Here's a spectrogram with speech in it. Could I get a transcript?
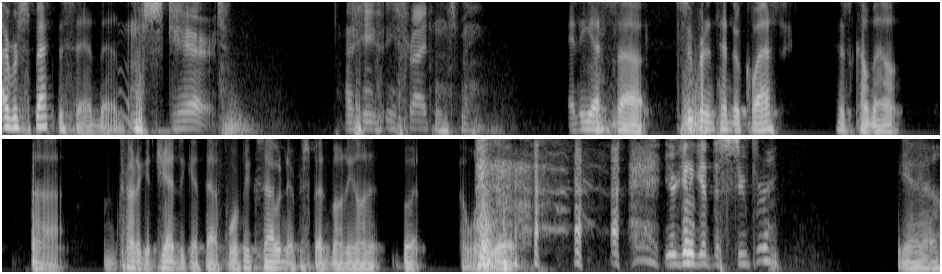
I respect the Sandman. I'm scared. I, he, he frightens me. NES uh, Super Nintendo Classic has come out. Uh, I'm trying to get Jen to get that for me because I would never spend money on it, but I want to do it. You're gonna get the Super Yeah.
